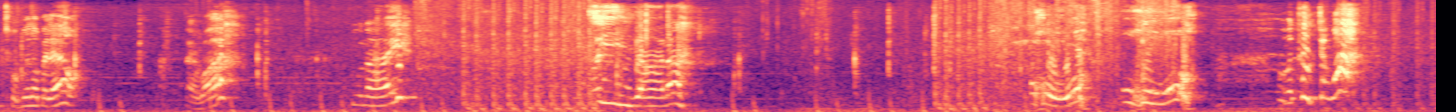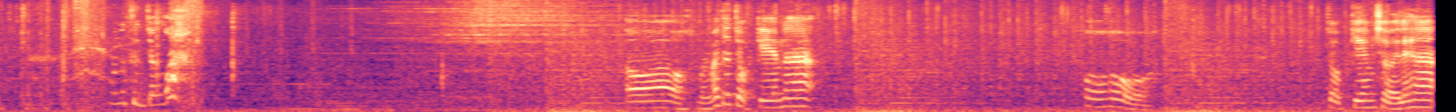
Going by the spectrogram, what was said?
มันโฉบเพื่อนเราไปแล้วไหนวะอยู่ไหนเอ้ยอย่านะ โอ้โห โอ้โห มันถึกจังวะ มันถึกจังวะอ๋อเหมือนว่าจะจบเกมนะฮะ โอ้โห จบเกมเฉยเลยฮะ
